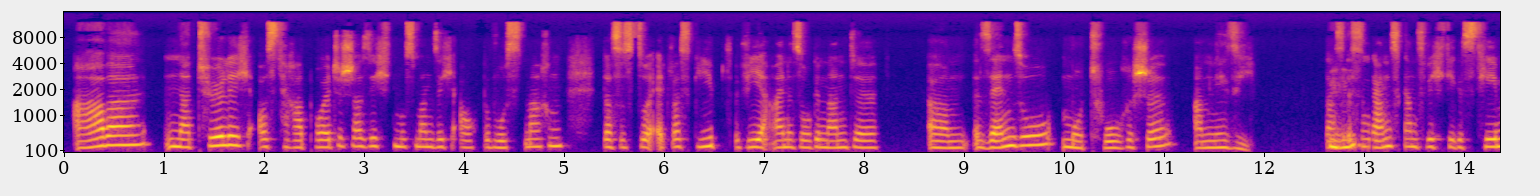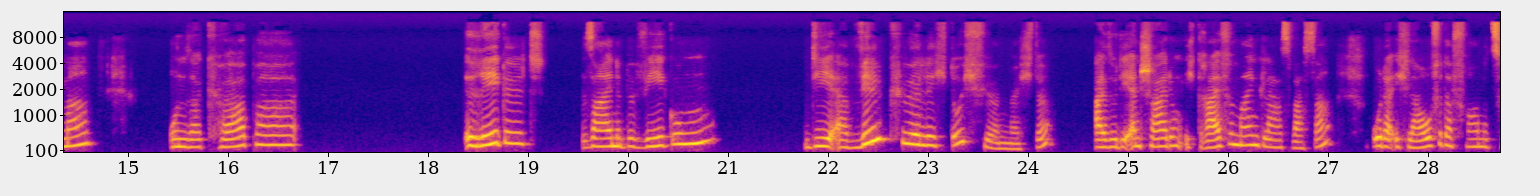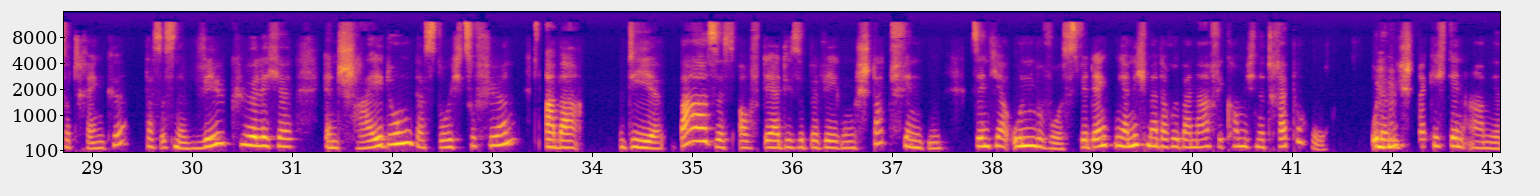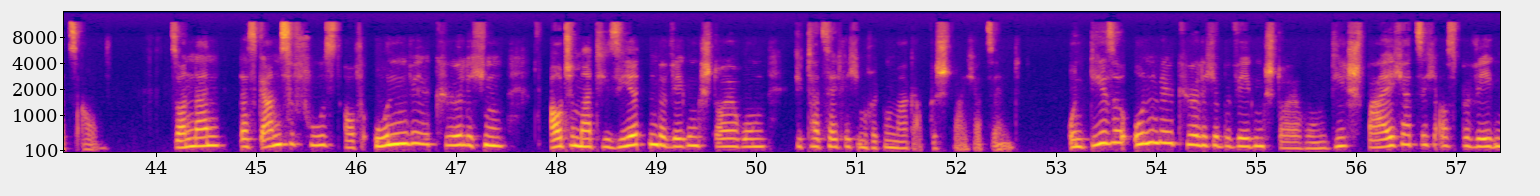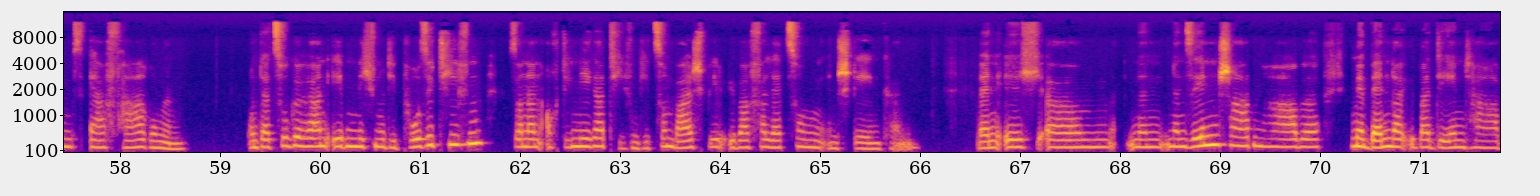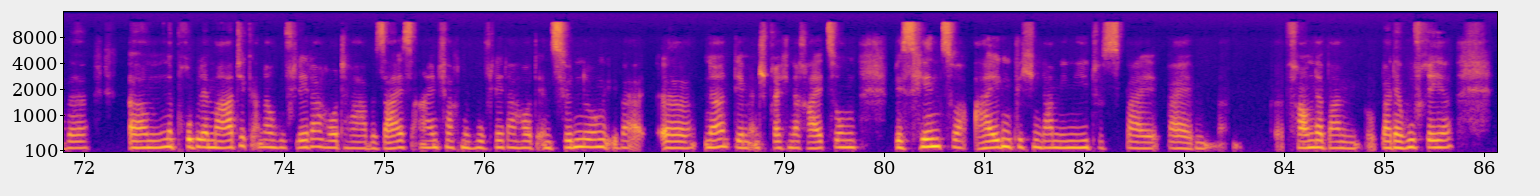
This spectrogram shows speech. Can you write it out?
Aber natürlich aus therapeutischer Sicht muss man sich auch bewusst machen, dass es so etwas gibt wie eine sogenannte ähm, sensomotorische Amnesie. Das mhm. ist ein ganz, ganz wichtiges Thema. Unser Körper regelt seine Bewegungen, die er willkürlich durchführen möchte, also die Entscheidung, ich greife mein Glas Wasser oder ich laufe da vorne zur Tränke. Das ist eine willkürliche Entscheidung, das durchzuführen. Aber die Basis, auf der diese Bewegungen stattfinden, sind ja unbewusst. Wir denken ja nicht mehr darüber nach, wie komme ich eine Treppe hoch oder mhm. wie strecke ich den Arm jetzt auf, sondern das Ganze fußt auf unwillkürlichen, automatisierten Bewegungssteuerungen, die tatsächlich im Rückenmark abgespeichert sind. Und diese unwillkürliche Bewegungssteuerung, die speichert sich aus Bewegungserfahrungen. Und dazu gehören eben nicht nur die positiven, sondern auch die negativen, die zum Beispiel über Verletzungen entstehen können. Wenn ich ähm, einen, einen Sehnenschaden habe, mir Bänder überdehnt habe, ähm, eine Problematik an der Huflederhaut habe, sei es einfach eine Huflederhautentzündung über äh, ne, dementsprechende Reizungen bis hin zur eigentlichen Laminitis bei, beim äh, Founder beim, bei der Hufrehe,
